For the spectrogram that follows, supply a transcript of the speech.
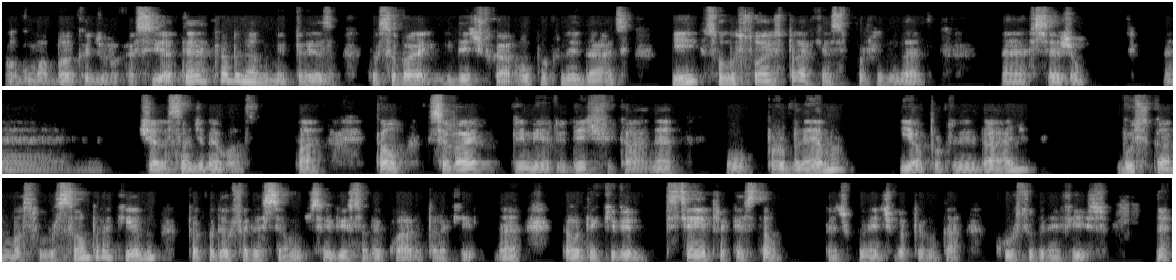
alguma banca de advocacia, até trabalhando numa empresa, você vai identificar oportunidades e soluções para que essas oportunidades é, sejam é, geração de negócio, tá? Então, você vai primeiro identificar, né, o problema e a oportunidade, buscando uma solução para aquilo, para poder oferecer um serviço adequado para aquilo, né? Então, tem que ver sempre a questão, o cliente vai perguntar custo-benefício, né?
